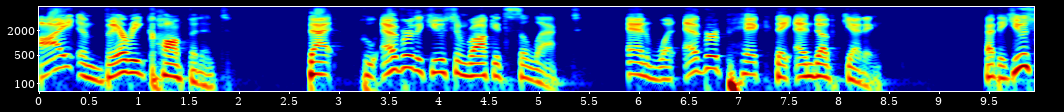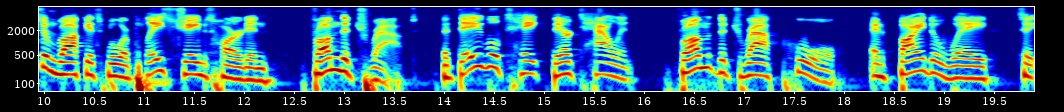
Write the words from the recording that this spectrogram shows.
I am very confident that whoever the Houston Rockets select and whatever pick they end up getting, that the Houston Rockets will replace James Harden from the draft, that they will take their talent from the draft pool and find a way to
